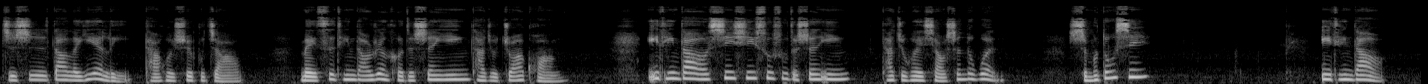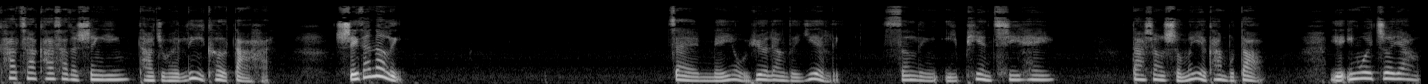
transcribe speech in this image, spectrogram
只是到了夜里，他会睡不着。每次听到任何的声音，他就抓狂。一听到窸窸窣窣的声音，他就会小声的问：“什么东西？”一听到咔嚓咔嚓的声音，他就会立刻大喊：“谁在那里？”在没有月亮的夜里，森林一片漆黑，大象什么也看不到。也因为这样，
